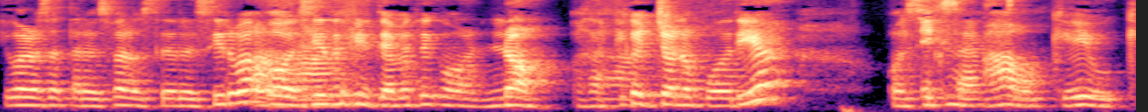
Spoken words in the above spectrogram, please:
igual, o sea, tal vez para ustedes les sirva. O Ajá. decir definitivamente como, no. O sea, fijo, yo no podría. O así Exacto. como, ah, ok, ok.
